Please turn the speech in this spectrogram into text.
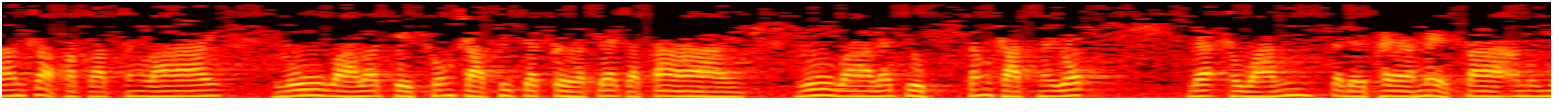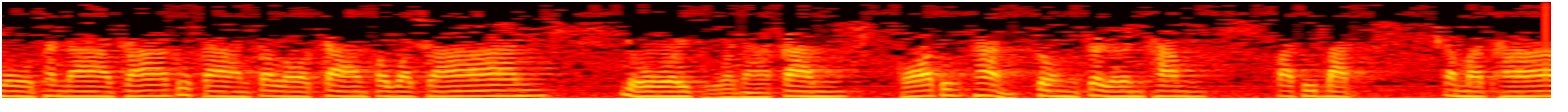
ารสัพพะทั้งหลาย รู้ว่าละจิตของสัตว์ที่จะเกิดและจะตาย รู้ว่าละจุดทั้งสัตว์ในโลกและสวรรค์จะได้แผ่เมตตาอนุโมทนาสาธุการตลอดการประวัติศาสตร์โดยถัวนากัน ขอทุกท่านจงเจริญธรรม ปฏิบัติกรรมฐา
